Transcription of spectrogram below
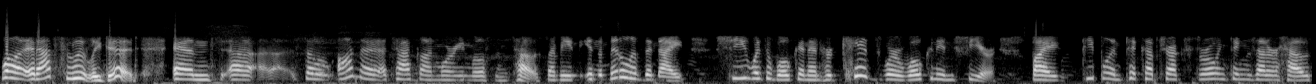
Well, it absolutely did. And uh, so on the attack on Maureen Wilson's house, I mean, in the middle of the night, she was awoken and her kids were awoken in fear by people in pickup trucks throwing things at her house,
